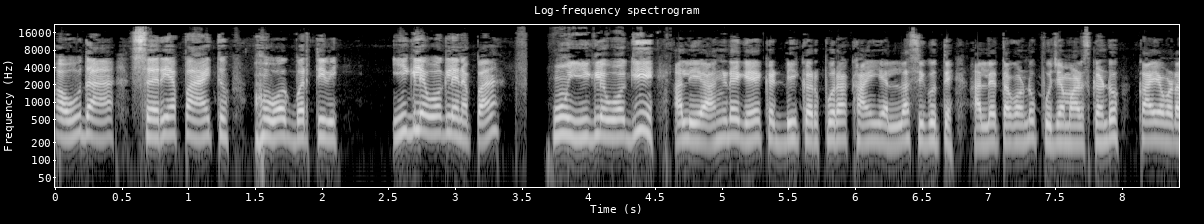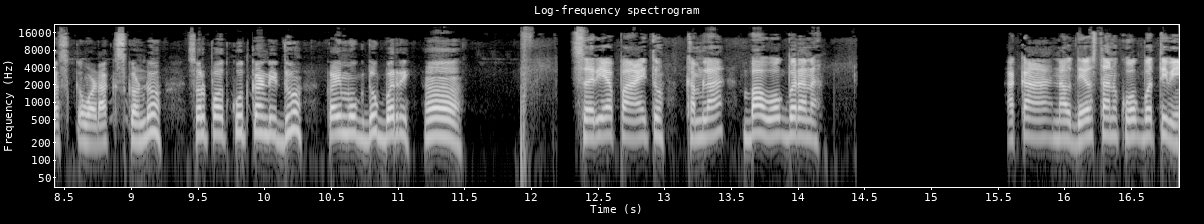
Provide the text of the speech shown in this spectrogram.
ಹೌದಾ? ಸರಿಯಪ್ಪ ಆಯ್ತು. ಹೋಗಿ ಬರ್ತೀವಿ. ಈಗಲೇ ಹೋಗ್ಲೇನಪ್ಪ? ಹ್ಞೂ ಈಗಲೇ ಹೋಗಿ ಅಲ್ಲಿ ಅಂಗಡಿಗೆ ಕಡ್ಡಿ ಕರ್ಪೂರ ಕಾಯಿ ಎಲ್ಲ ಸಿಗುತ್ತೆ. ಅಲ್ಲೇ ತಗೊಂಡು ಪೂಜೆ ಮಾಡಿಸ್ಕೊಂಡು ಕಾಯಿ ಒಡಸ್ ಒಡಾಕ್ಸ್ಕೊಂಡು ಸ್ವಲ್ಪ ಹೊತ್ತು ಕೂತ್ಕೊಂಡಿದ್ದು ಕೈ ಮುಗಿದು ಬರ್ರಿ. ಹಾಂ ಸರಿಯಪ್ಪ ಆಯ್ತು. ಕಮಲಾ ಬಾ ಹೋಗಿ ಬರೋಣ. ಅಕ್ಕ ನಾವು ದೇವಸ್ಥಾನಕ್ಕೆ ಹೋಗಿ ಬರ್ತೀವಿ.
